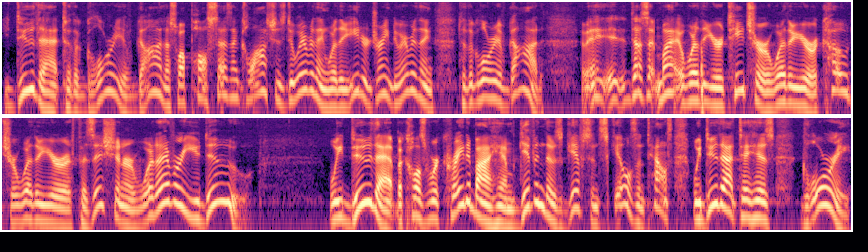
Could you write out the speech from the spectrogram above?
you do that to the glory of God. That's why Paul says in Colossians, do everything, whether you eat or drink, do everything to the glory of God. I mean, it doesn't matter whether you're a teacher or whether you're a coach or whether you're a physician or whatever you do. We do that because we're created by Him, given those gifts and skills and talents. We do that to His glory.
